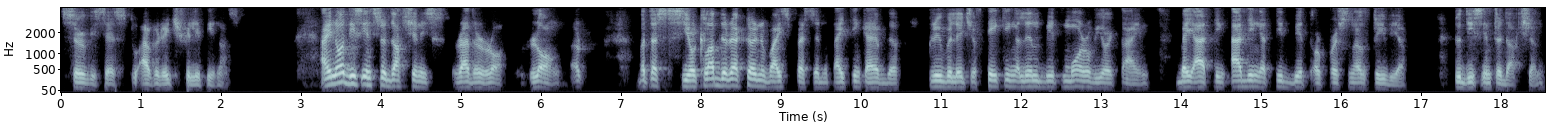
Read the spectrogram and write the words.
services to average Filipinos. I know this introduction is rather long, uh, but as your club director and vice president, I think I have the privilege of taking a little bit more of your time by adding, adding a tidbit or personal trivia to this introduction.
